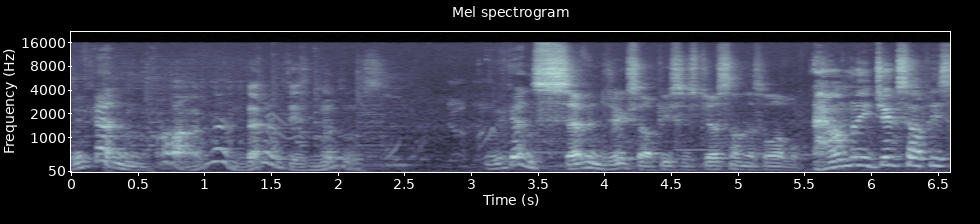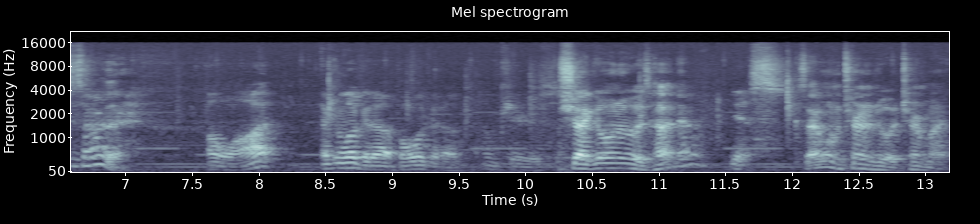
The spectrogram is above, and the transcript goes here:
we've gotten Oh, I'm getting better with these moves. We've gotten seven jigsaw pieces just on this level. How many jigsaw pieces are there? A lot. I can look it up. I'll look it up. I'm curious. Should I go into his hut now? Yes. Because I want to turn into a termite.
